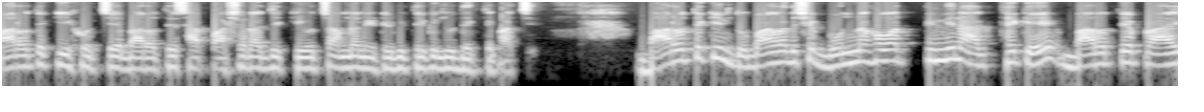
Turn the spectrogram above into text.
ভারতে কি হচ্ছে? ভারতে পাশের রাজ্যে কি হচ্ছে? আমরা নেটের ভিতরে কিন্তু দেখতে পাচ্ছি। ভারতে কিন্তু বাংলাদেশে বন্যা হওয়ার তিন দিন আগ থেকে ভারতে প্রায়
